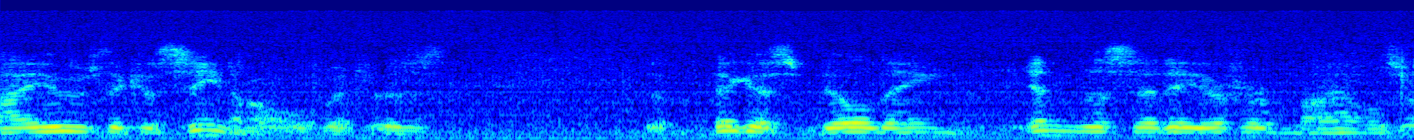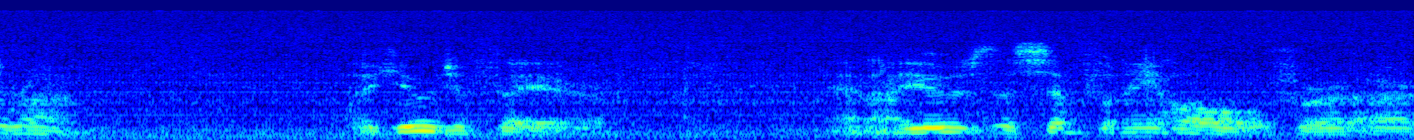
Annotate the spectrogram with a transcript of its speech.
I used the casino, which was the biggest building in the city or for miles around. A huge affair. And I used the Symphony Hall for our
